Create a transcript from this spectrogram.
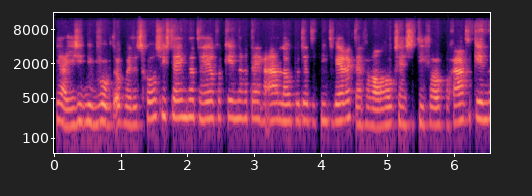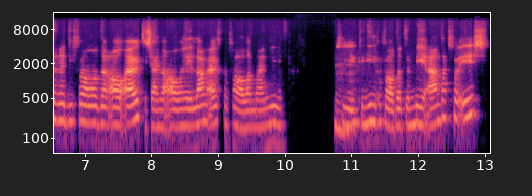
ja, je ziet nu bijvoorbeeld ook met het schoolsysteem dat er heel veel kinderen tegenaan lopen dat het niet werkt. En vooral hoogsensitieve, hoogbegaafde kinderen, die vallen er al uit. Die zijn er al heel lang uitgevallen, maar nu zie ik mhm. in ieder geval dat er meer aandacht voor is.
